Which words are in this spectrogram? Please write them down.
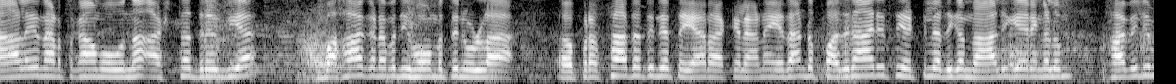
നാളെ നടത്താൻ പോകുന്ന അഷ്ടദ്രവ്യ മഹാഗണപതി ഹോമത്തിനുള്ള പ്രസാദത്തിന്റെ തയ്യാറാക്കലാണ്. ഏതാണ്ട് പതിനായിരത്തി എട്ടിലധികം നാളികേരങ്ങളും ഹവിലും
